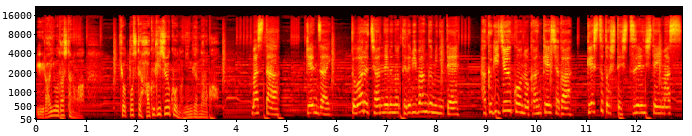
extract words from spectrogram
依頼を出したのはひょっとして白木重工の人間なのか？マスター現在とあるチャンネルのテレビ番組にて白木重工の関係者がゲストとして出演しています。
